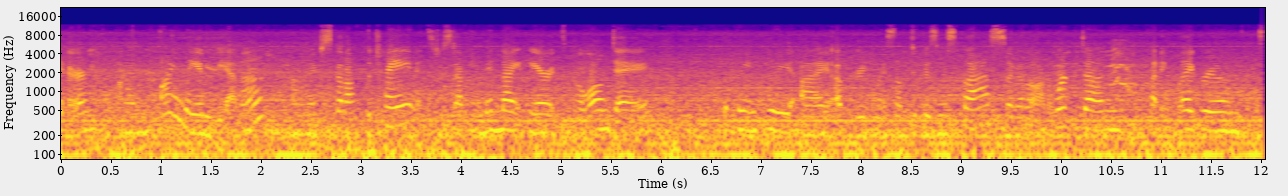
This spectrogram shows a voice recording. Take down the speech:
later, I'm finally in Vienna. Um, I just got off the train. It's just after midnight here. It's been a long day. But thankfully, I upgraded myself to business class, so I got a lot of work done, cutting legroom, a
